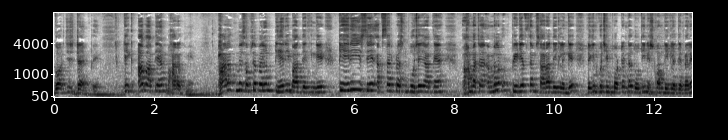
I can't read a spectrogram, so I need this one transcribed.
गॉर्जिस डैम पे। ठीक अब आते हैं हम भारत में। भारत में सबसे पहले हम टिहरी बात देखेंगे। टिहरी से अक्सर प्रश्न पूछे जाते हैं। हम अच्छा मतलब पीडीएफ से हम सारा देख लेंगे, लेकिन कुछ इंपॉर्टेंट है दो तीन इसको हम देख लेते हैं पहले।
